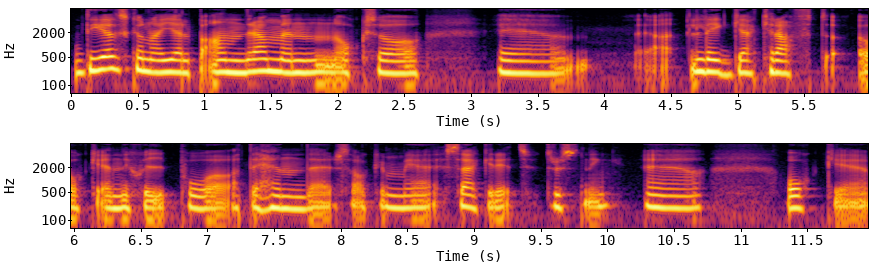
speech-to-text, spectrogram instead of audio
dels kunna hjälpa andra men också eh, lägga kraft och energi på att det händer saker med säkerhetsutrustning. Eh, och eh,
